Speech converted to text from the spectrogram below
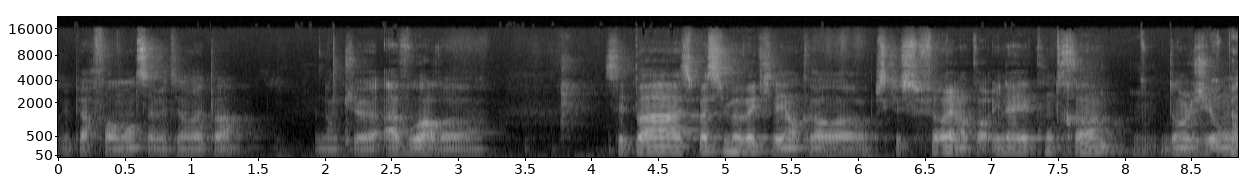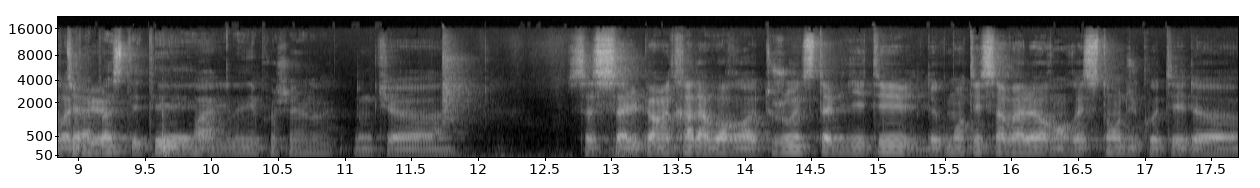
plus performantes, ça ne m'étonnerait pas. Donc, à voir c'est pas, pas si mauvais qu'il ait encore. Euh, parce que ce ferait il a encore une année de contrat mm. dans le Giron. Il partira pas cet été l'année prochaine. Donc euh, ça, ça, lui permettra d'avoir euh, toujours une stabilité, d'augmenter sa valeur en restant du côté de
